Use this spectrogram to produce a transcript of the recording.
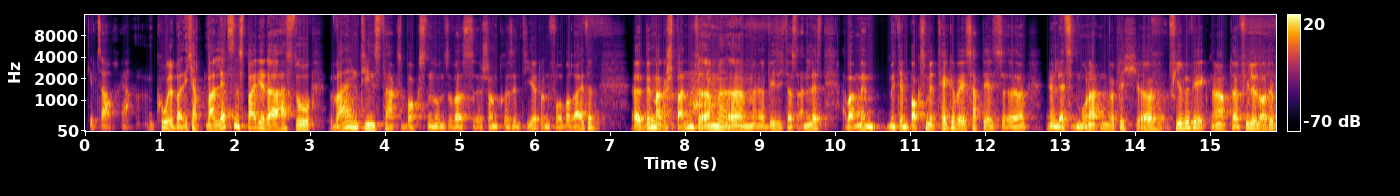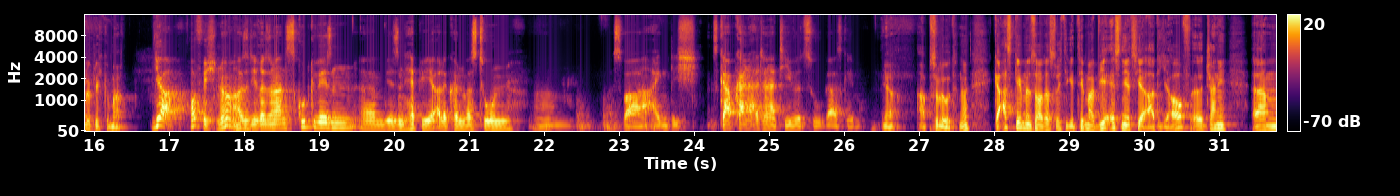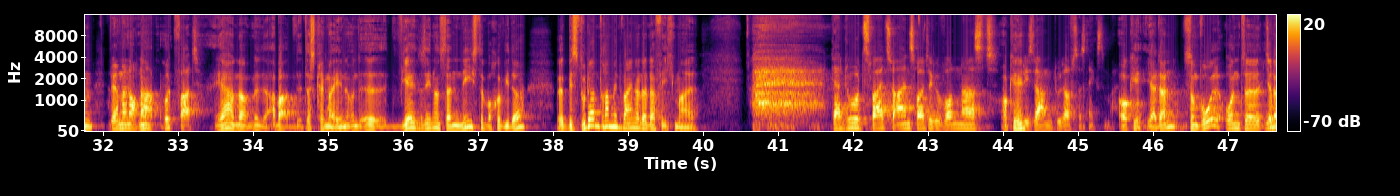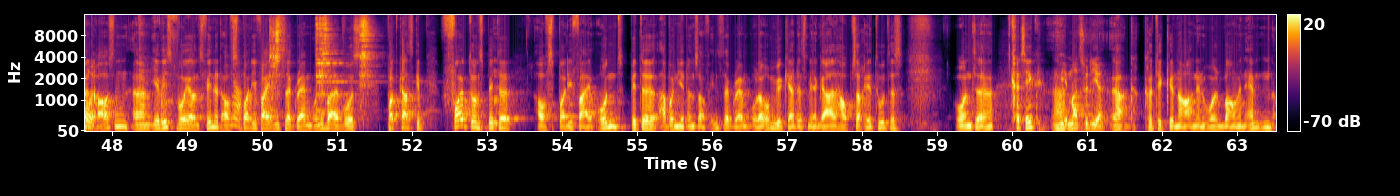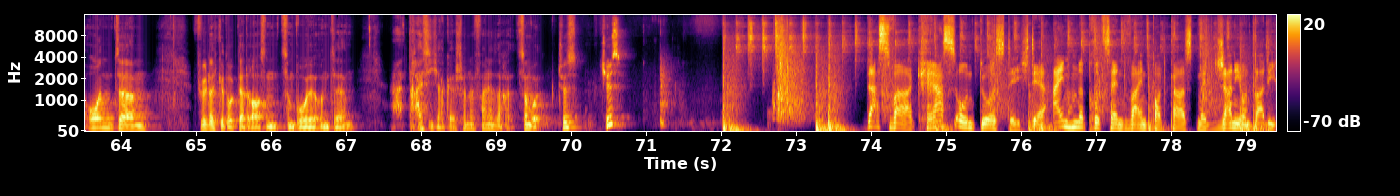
gibt's auch, ja. Cool, weil ich hab, war letztens bei dir, da hast du Valentinstagsboxen und sowas äh, schon präsentiert und vorbereitet. Äh, bin mal gespannt, ähm, ähm, wie sich das anlässt. Aber mit, mit dem Boxen, mit Takeaways habt ihr jetzt äh, in den letzten Monaten wirklich äh, viel bewegt. Ne? Habt da viele Leute glücklich gemacht. Ja, hoffe ich. Ne? Also die Resonanz ist gut gewesen. Ähm, wir sind happy, alle können was tun. Ähm, es war eigentlich, es gab keine Alternative zu Gas geben. Ja, absolut. Ne? Gas geben ist auch das richtige Thema. Wir essen jetzt hier artig auf. Äh, Gianni, ähm, Wir haben ja noch eine Rückfahrt. ja, na, aber das kriegen wir hin. Und äh, wir sehen uns dann nächste Woche wieder. Äh, bist du dann dran mit Wein oder darf ich mal? Da du 2 zu 1 heute gewonnen hast, Okay. würde ich sagen, du darfst das nächste Mal. Okay, ja dann zum Wohl und äh, ihr Zum da Wohl. draußen, ähm, ihr wisst, wo ihr uns findet, auf Spotify, Instagram und überall, wo es Podcasts gibt. Folgt uns bitte auf Spotify und bitte abonniert uns auf Instagram oder umgekehrt, ist mir egal. Hauptsache ihr tut es. Und äh, Kritik, wie immer zu dir. ja, Kritik genau an den Hohlenbaum in Emden und ähm, fühlt euch gedrückt da draußen zum Wohl und ja, 30 Acker ist schon eine feine Sache. Zum Wohl. Tschüss. Tschüss. Das war Krass und Durstig, der 100% Wein-Podcast mit Gianni und Buddy.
